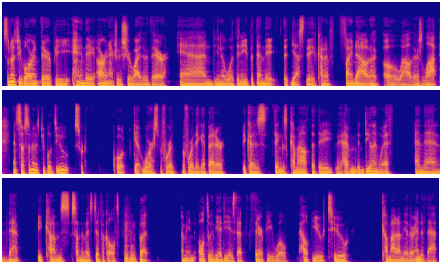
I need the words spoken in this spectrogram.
sometimes people are in therapy and they aren't actually sure why they're there and you know what they need, but then they yes they kind of find out like oh wow there's a lot, and so sometimes people do sort of quote get worse before before they get better because things come out that they haven't been dealing with, and then that becomes something that's difficult. Mhm. But I mean, ultimately, the idea is that therapy will help you to come out on the other end of that.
